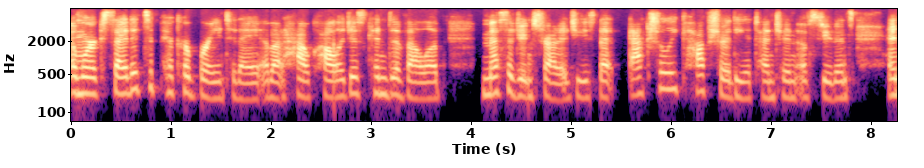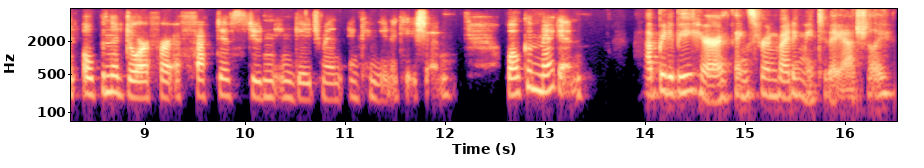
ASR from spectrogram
and we're excited to pick her brain today about how colleges can develop messaging strategies that actually capture the attention of students and open the door for effective student engagement and communication. Welcome, Megan. Happy to be here. Thanks for inviting me today, Ashley.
